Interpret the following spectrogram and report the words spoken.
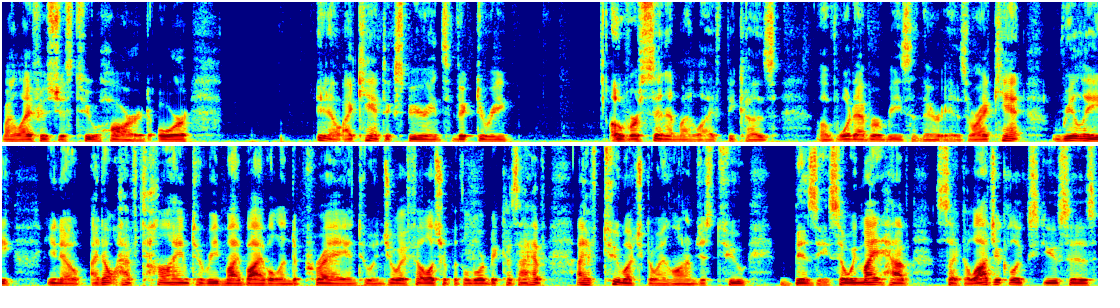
my life is just too hard or you know, I can't experience victory over sin in my life because of whatever reason there is or I can't really you know i don't have time to read my bible and to pray and to enjoy fellowship with the lord because i have i have too much going on i'm just too busy so we might have psychological excuses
